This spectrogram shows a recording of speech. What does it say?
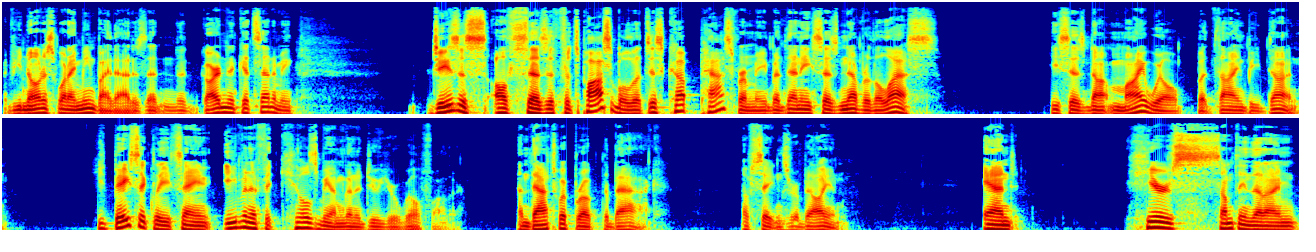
if you notice what I mean by that, is that in the Garden of Gethsemane, Jesus says, if it's possible, that this cup pass from me. But then he says, nevertheless, he says, not my will, but thine be done. He's basically saying, even if it kills me, I'm going to do your will, Father. And that's what broke the back of Satan's rebellion. And here's something that I'm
